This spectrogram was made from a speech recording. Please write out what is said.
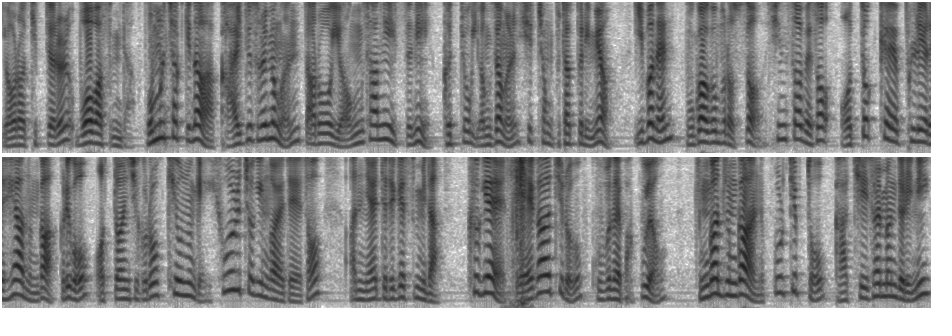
여러 팁들을 모아봤습니다. 보물찾기나 가이드 설명은 따로 영상이 있으니 그쪽 영상을 시청 부탁드리며 이번엔 무과금으로서 신섭에서 어떻게 플레이를 해야 하는가 그리고 어떤 식으로 키우는 게 효율적인가에 대해서 안내해 드리겠습니다. 크게 네 가지로 구분해 봤고요. 중간중간 꿀팁도 같이 설명드리니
